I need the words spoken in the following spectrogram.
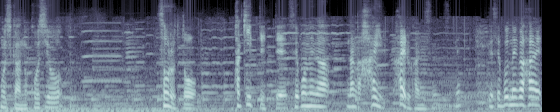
もしくはあの腰を反ると、パキっていって背骨がなんか入る感じするんですよね。で、背骨が入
